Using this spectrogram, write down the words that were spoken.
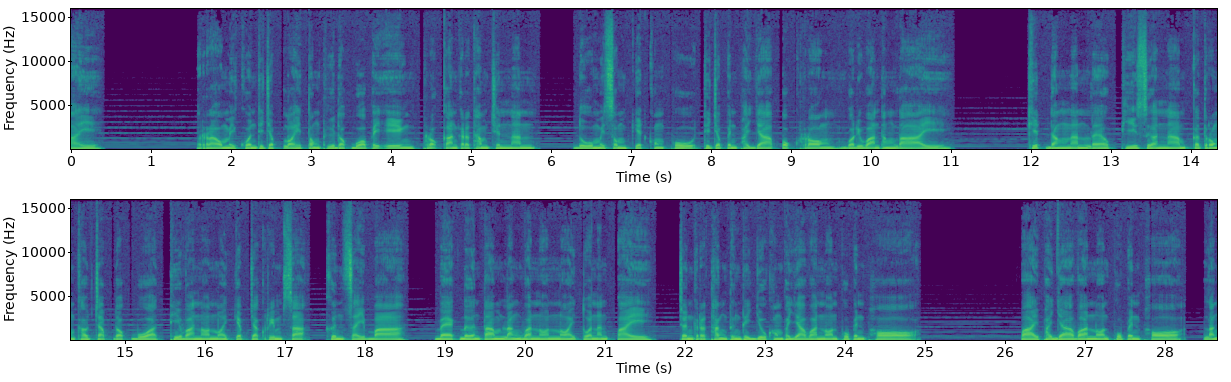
าย เราไม่ควรที่จะปล่อยให้ต้องถือดอกบัวไปเอง เพราะการกระทำเช่นนั้น ดูไม่สมเกียรติของผู้ที่จะเป็นพญาปกครองบริวารทั้งหลาย คิดดังนั้นแล้วผีเสื้อน้ำก็ตรงเข้าจับดอกบัวที่วานอนน้อยเก็บจากริมสะขึ้นใส่บา แบกเดินตามหลังวานอนน้อยตัวนั้นไป จนกระทั่งถึงที่อยู่ของพญาวานอนผู้เป็นพ่อฝ่ายพญาวานอนผู้เป็นพ่อ หลัง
